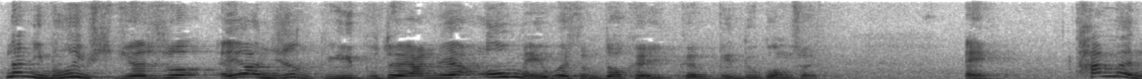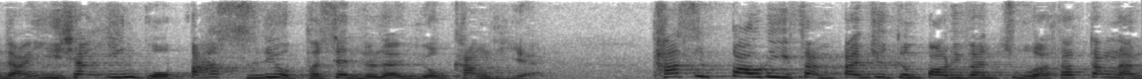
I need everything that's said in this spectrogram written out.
那你们会觉得说，哎呀，你这个比喻不对啊，人家欧美为什么都可以跟病毒共存？哎，他们染疫，像英国八十六 percent 的人有抗体哎。他是暴力犯，搬去跟暴力犯住啊，他当然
